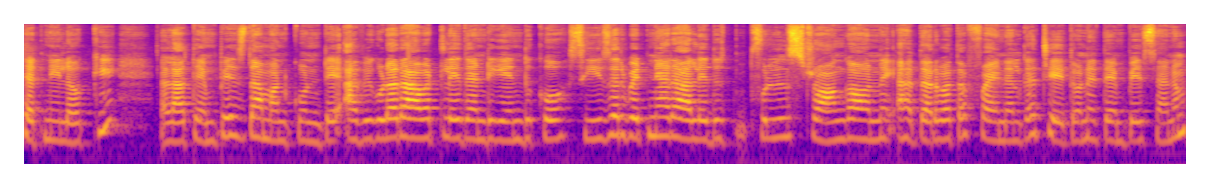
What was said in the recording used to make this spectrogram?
చట్నీలోకి. అలా తెంపేద్దాం అనుకుంటే అవి కూడా రావట్లేదండి. ఎందుకో? సీజర్ పెట్టినా రాలేదు. ఫుల్ స్ట్రాంగ్గా ఉన్నాయి. ఆ తర్వాత ఫైనల్గా చేతోనే తెంపేశాను.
